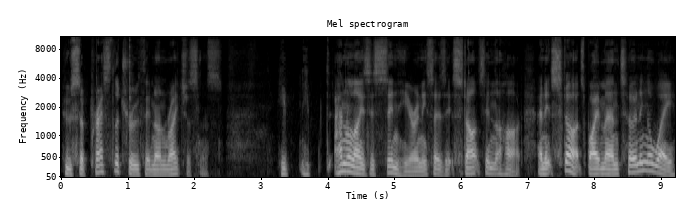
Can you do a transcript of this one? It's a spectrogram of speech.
who suppress the truth in unrighteousness. He, he analyzes sin here and he says it starts in the heart. And it starts by man turning away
